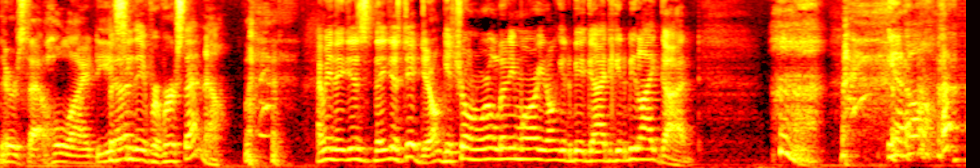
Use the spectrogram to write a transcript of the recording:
There's that whole idea. But see, they've reversed that now. I mean, they just they just did. You don't get your own world anymore. You don't get to be a God. You get to be like God. Huh. You know,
